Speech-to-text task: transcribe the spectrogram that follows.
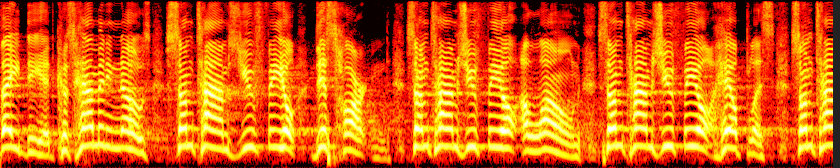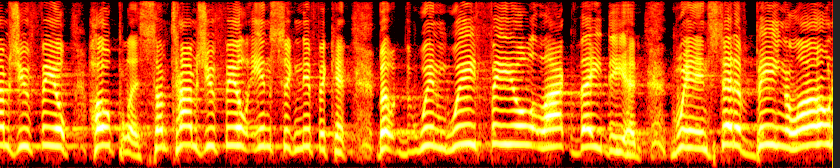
they did, because how many knows sometimes you feel disheartened? Sometimes you feel alone. Sometimes you feel helpless. Sometimes you feel hopeless. Sometimes you feel insignificant. But when we feel like they did, when, instead of being alone,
